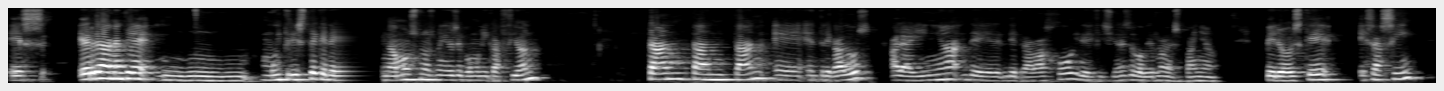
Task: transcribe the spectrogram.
es, es realmente mm, muy triste que tengamos unos medios de comunicación tan, tan, tan eh, entregados a la línea de, trabajo y de decisiones del Gobierno de España. Pero es que es así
